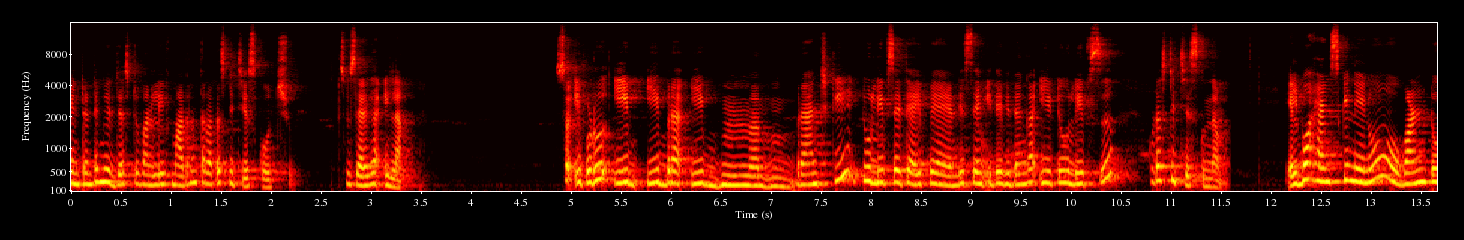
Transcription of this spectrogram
ఏంటంటే మీరు జస్ట్ వన్ లీఫ్ మాత్రం తర్వాత స్టిచ్ చేసుకోవచ్చు. చూసారుగా ఇలా. సో ఇప్పుడు ఈ ఈ బ్రా ఈ బ్రాంచ్కి టూ లీవ్స్ అయితే అయిపోయాయండి. సేమ్ ఇదే విధంగా ఈ టూ లీవ్స్ కూడా స్టిచ్ చేసుకుందాం. ఎల్బో హ్యాండ్స్కి నేను వన్ టూ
